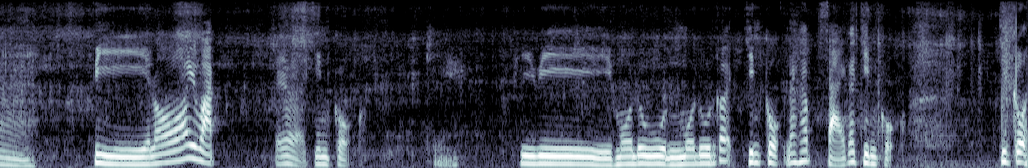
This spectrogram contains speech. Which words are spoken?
อ่า400 วัตต์ เออจินโกะโอเค PV โมดูลโมดูลก็จินโกะนะครับ สายก็จินโกะจินโกะ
